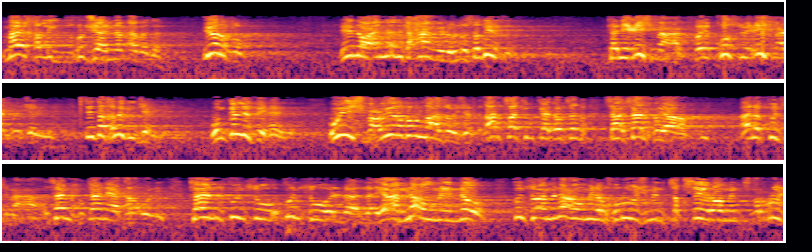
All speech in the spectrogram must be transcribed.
ما يخليك تدخل جهنم أبدا. يرغب. لأنه عندك حامله أنه صديقك كان يعيش معك فيقص ويعيش معك في الجنة. تدخلك الجنة. ومكلف في هذا ويشبع ويرغب الله عز وجل. غير تركب كذا سامحوا يا ربي. أنا كنت معه سامحوا كان يقرؤني كان كنت كنت امنعه من النوم كنت امنعه من الخروج من التقصير ومن التفرج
